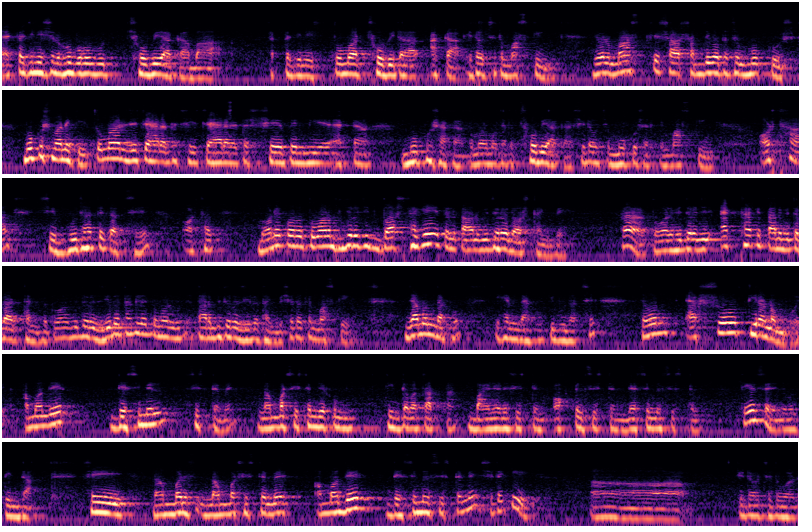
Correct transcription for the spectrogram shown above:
একটা জিনিসের হুবহুবু ছবি আঁকা বা একটা জিনিস, তোমার ছবিটা আঁকা, এটা হচ্ছে একটা মাস্কিং যেমন মাস্ককে শাব্দিকতা হচ্ছে মুখোশ। মুখোশ মানে কি? তোমার যে চেহারাটা সেই চেহারার একটা শেপে নিয়ে একটা মুখোশ আঁকা, তোমার মতো একটা ছবি আঁকা, সেটা হচ্ছে মুখোশ আর কি মাস্কিং অর্থাৎ সে বুঝাতে চাচ্ছে, অর্থাৎ মনে করো তোমার ভিতরে যদি দশ থাকে, তাহলে তার ভিতরে দশ থাকবে। হ্যাঁ তোমার ভিতরে যদি এক থাকে, তার ভিতরে এক থাকবে। তোমার ভিতরে জিরো থাকলে তোমার তার ভিতরে জিরো থাকবে। সেটা হচ্ছে মাস্কিং যেমন দেখো, এখানে দেখো কি বোঝাচ্ছে। যেমন একশো তিরানব্বই আমাদের ডেসিমেল সিস্টেমে নাম্বার সিস্টেম যেরকম তিনটা বা চারটা binary system octal system decimal system ঠিক আছে? যেমন তিনটা। সেই নাম্বার নাম্বার সিস্টেমে আমাদের ডেসিমেল সিস্টেমে সেটা কি? এটা হচ্ছে তোমার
